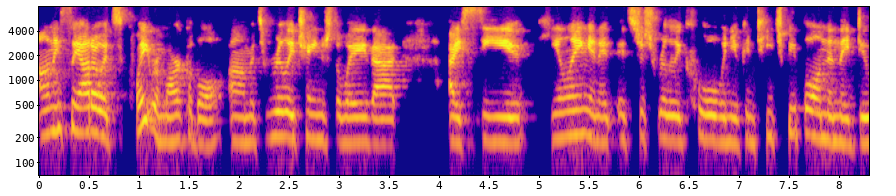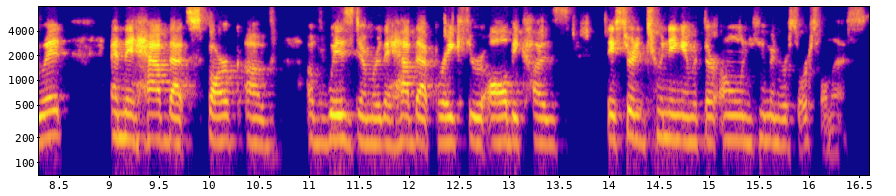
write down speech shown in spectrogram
honestly otto it's quite remarkable. Um, it's really changed the way that i see healing and it, it's just really cool when you can teach people and then they do it and they have that spark of of wisdom or they have that breakthrough all because they started tuning in with their own human resourcefulness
